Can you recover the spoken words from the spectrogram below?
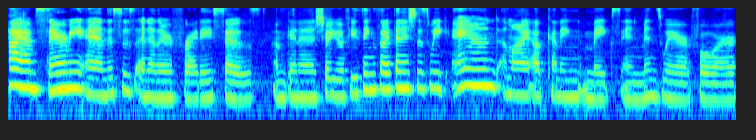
Hi, I'm Saremy, and this is another Friday Sews. I'm gonna show you a few things that I finished this week and my upcoming makes in menswear for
